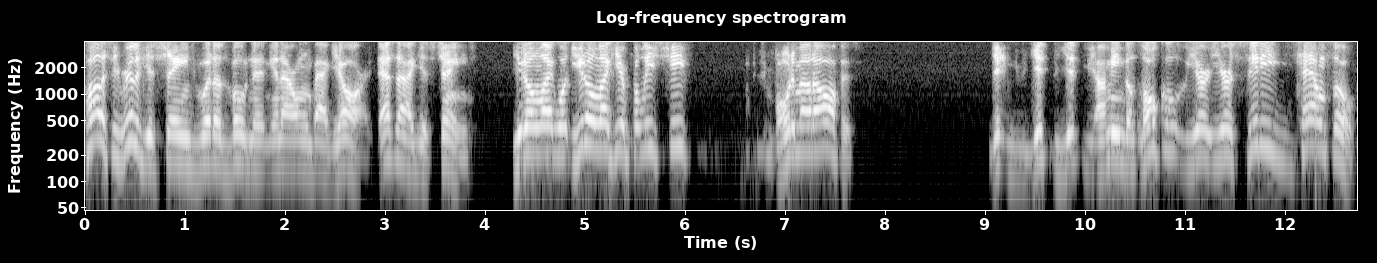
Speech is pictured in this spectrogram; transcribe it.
policy really gets changed with us voting in, in our own backyard. That's how it gets changed. You don't like what you don't like your police chief, vote him out of office. Get get get. I mean, the local your your city council,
